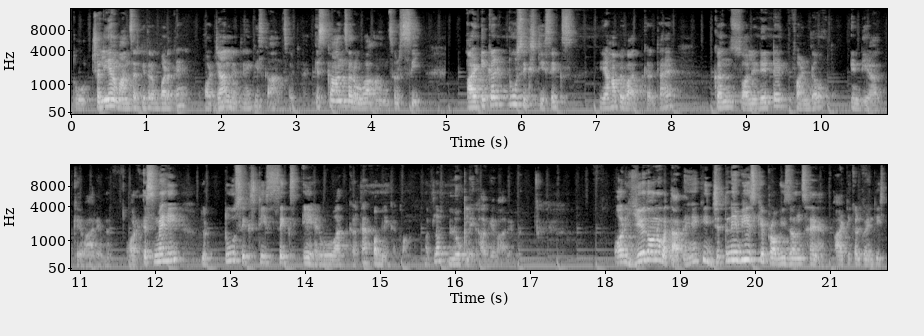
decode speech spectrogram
तो चलिए हम आंसर की तरफ़ बढ़ते हैं और जान लेते हैं कि इसका आंसर क्या है। इसका आंसर होगा आंसर सी आर्टिकल 266 यहाँ पे बात करता है कंसोलिडेटेड फंड ऑफ़ इंडिया के बारे में। और इसमें ही जो 266 ए है, वो बात करता है पब्लिक अकाउंट मतलब लोक लेखा के बारे में। और ये दोनों बताते हैं कि जितने भी इसके प्रोविजंस हैं आर्टिकल 20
